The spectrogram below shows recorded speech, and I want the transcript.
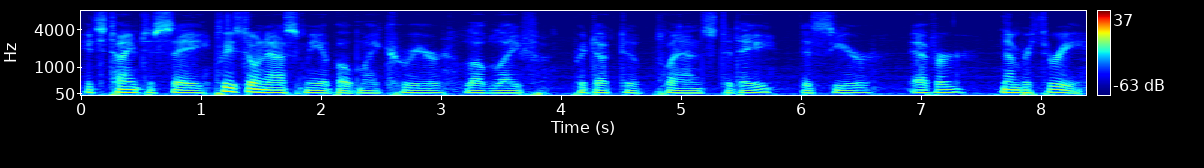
It's time to say, please don't ask me about my career, love life, productive plans today, this year, ever. Number three,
